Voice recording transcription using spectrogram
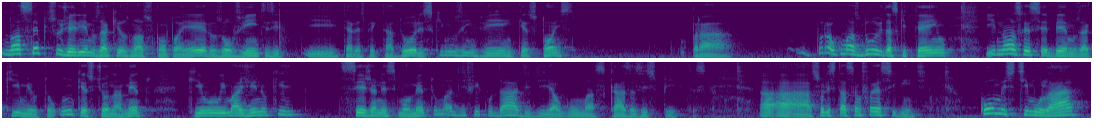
nós sempre sugerimos aqui aos nossos companheiros, ouvintes e, e telespectadores que nos enviem questões para por algumas dúvidas que tenham. E nós recebemos aqui, Milton, um questionamento que eu imagino que seja nesse momento uma dificuldade de algumas casas espíritas a, a, solicitação foi a seguinte: como estimular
